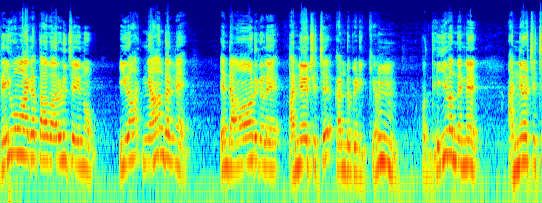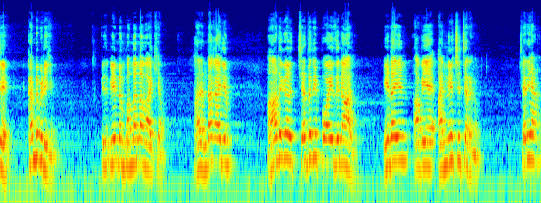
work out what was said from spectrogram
ദൈവമായ കർത്താവ് അരുളി ചെയ്യുന്നു ഇതാ ഞാൻ തന്നെ എന്റെ ആടുകളെ അന്വേഷിച്ച് കണ്ടുപിടിക്കും. അപ്പൊ ദൈവം തന്നെ അന്വേഷിച്ച് കണ്ടുപിടിക്കും. വീണ്ടും പന്ത്രണ്ടാം വാക്യം. അതെന്താ കാര്യം? ആടുകൾ ചെതറിപ്പോയതിനാൽ ഇടയൻ അവയെ അന്വേഷിച്ചിറങ്ങും. ശരിയാണ്.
